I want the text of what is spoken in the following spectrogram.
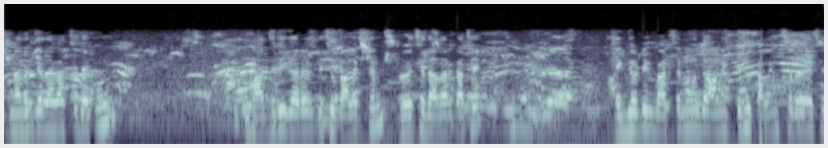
আপনাদেরকে দেখাচ্ছি, দেখুন। বাজরিগারের কিছু কালেকশন রয়েছে দাদার কাছে। এক্সোটিক বার্ডসের মধ্যে অনেক কিছু কালেকশন রয়েছে।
